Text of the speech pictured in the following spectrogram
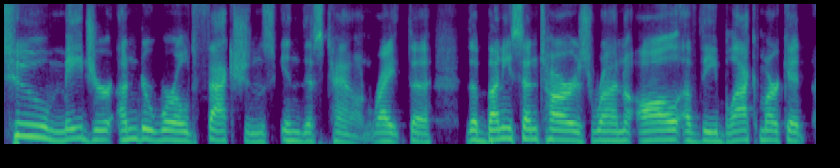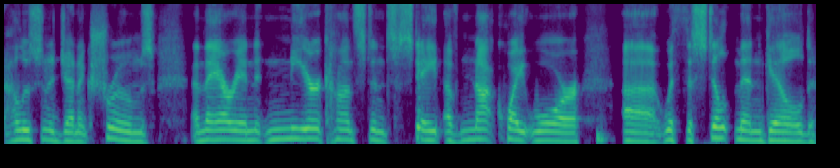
two major underworld factions in this town right? The the bunny centaurs run all of the black market hallucinogenic shrooms and they are in near constant state of not quite war uh, with the stiltmen guild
